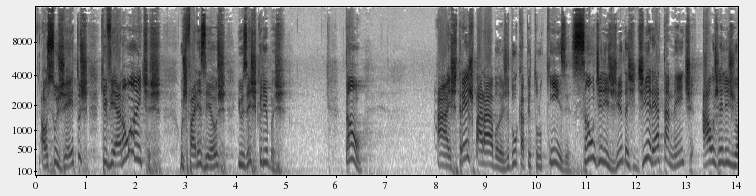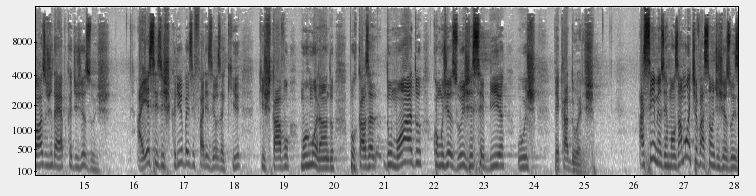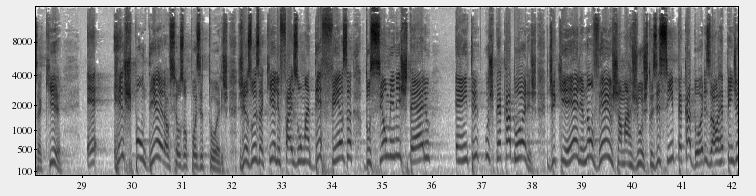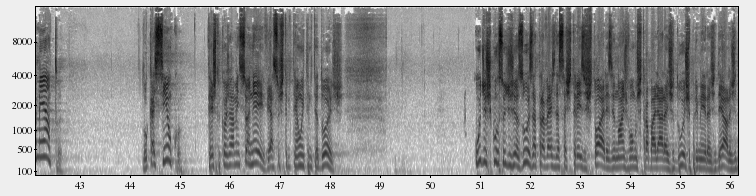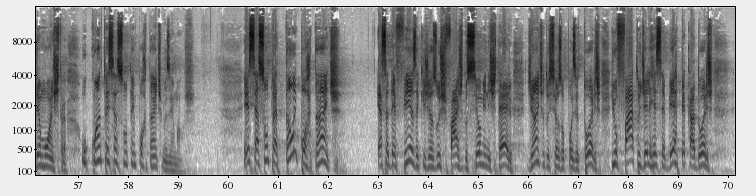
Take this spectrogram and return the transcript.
Aos sujeitos que vieram antes, os fariseus e os escribas. Então, as três parábolas do capítulo 15 são dirigidas diretamente aos religiosos da época de Jesus. A esses escribas e fariseus aqui que estavam murmurando por causa do modo como Jesus recebia os pecadores. Assim, meus irmãos, a motivação de Jesus aqui é responder aos seus opositores. Jesus aqui ele faz uma defesa do seu ministério entre os pecadores, de que ele não veio chamar justos, e sim pecadores ao arrependimento. Lucas 5, texto que eu já mencionei, versos 31 e 32. O discurso de Jesus, através dessas três histórias, e nós vamos trabalhar as duas primeiras delas, demonstra o quanto esse assunto é importante, meus irmãos. Esse assunto é tão importante essa defesa que Jesus faz do seu ministério diante dos seus opositores e o fato de ele receber pecadores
